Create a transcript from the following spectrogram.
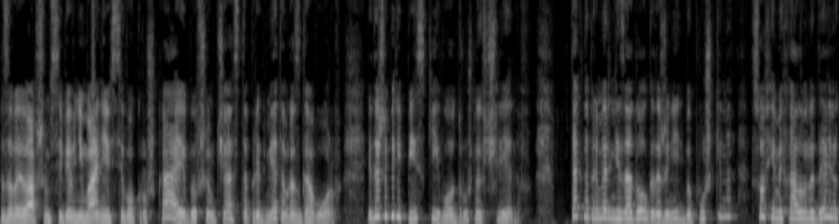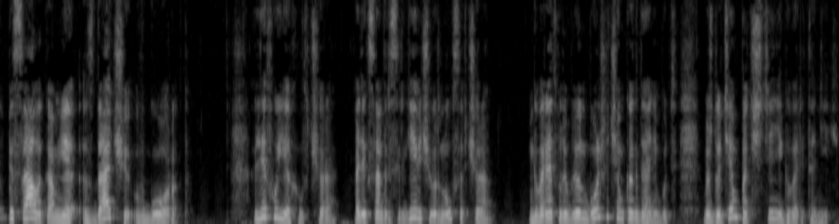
завоевавшем себе внимание всего кружка и бывшим часто предметом разговоров и даже переписки его дружных членов. Так, например, незадолго до женитьбы Пушкина Софья Михайловна Дельвиг писала ко мне с дачи в город. Лев уехал вчера. Александр Сергеевич вернулся вчера. Говорят, влюблен больше, чем когда-нибудь. Между тем, почти не говорит о ней.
